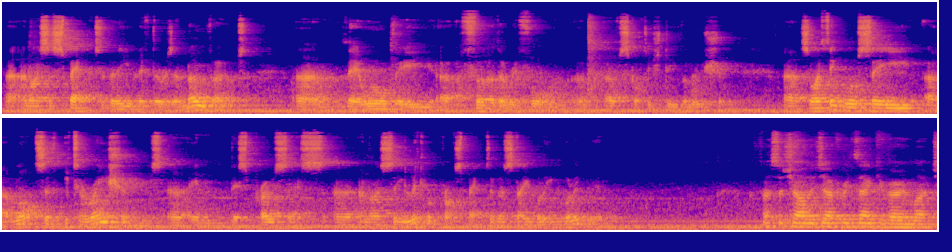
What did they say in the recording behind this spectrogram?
Uh, and I suspect that even if there is a no vote, um, there will be a, a further reform of, of Scottish devolution. Uh, so I think we'll see uh, lots of iterations uh, in this process, uh, and I see little prospect of a stable equilibrium. Professor Charlie Jeffery, thank you very much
